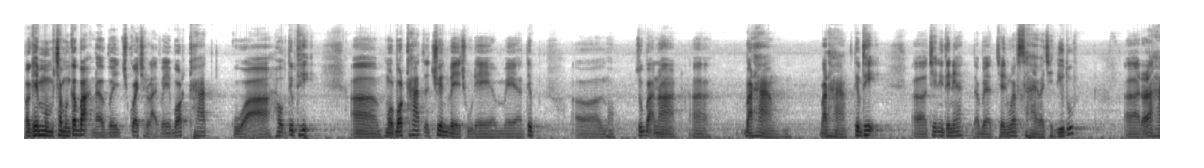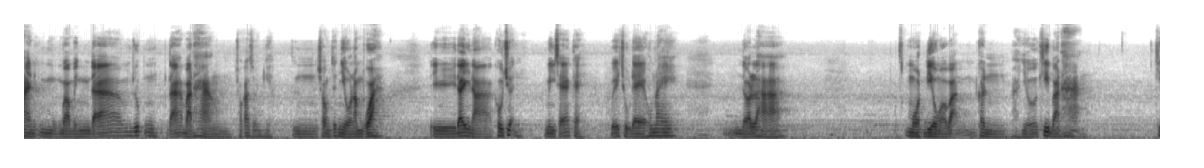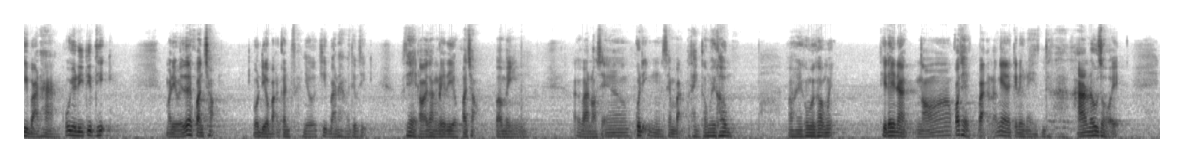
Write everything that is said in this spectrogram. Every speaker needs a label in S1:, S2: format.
S1: Ok, chào mừng các bạn đã với quay trở lại với podcast của Hậu Tiếp Thị. À, Một podcast chuyên về chủ đề về tiếp uh, giúp bạn là uh, bán hàng bán hàng tiếp thị uh, trên internet đặc biệt trên website và trên youtube. Uh, đó là hai mà mình đã giúp đã bán hàng cho các doanh nghiệp ừ, trong rất nhiều năm qua. Thì đây là câu chuyện mình sẽ kể với chủ đề hôm nay. Đó là một điều mà bạn cần phải nhớ khi bán hàng khi bán hàng cũng như đi tiếp thị. Mà điều này rất là quan trọng. Một điều bạn cần phải nhớ khi bán hàng và tiếp thị. Có thể nói rằng đây là điều quan trọng và mình và nó sẽ quyết định xem bạn có thành công hay không. À, hay không hay không ấy. Thì đây là nó có thể bạn đã nghe cái điều này khá lâu rồi ấy.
